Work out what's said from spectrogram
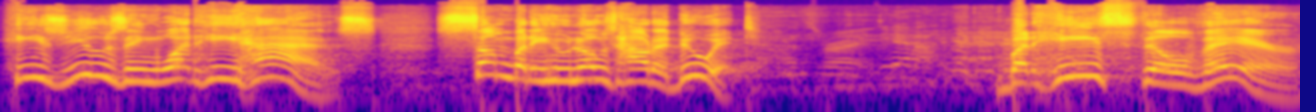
He's using what he has. Somebody who knows how to do it. But he's still there.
